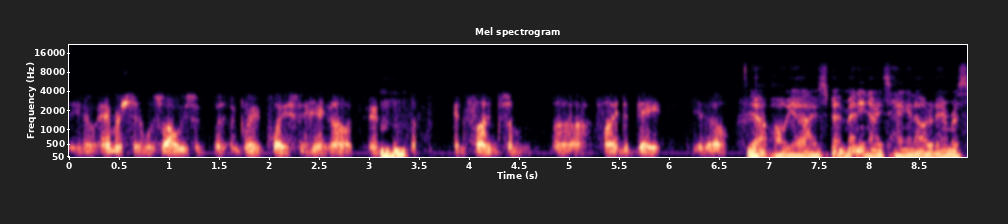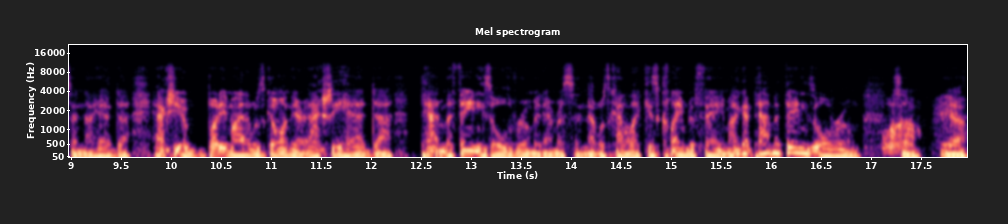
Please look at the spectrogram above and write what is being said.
you know, Emerson was always a, a great place to hang out and Mhm. and find some uh, find a date. You know, Yeah. Oh, yeah. I've spent many nights hanging out at Emerson. I had uh, actually a buddy of mine that was going there actually had uh, Pat Metheny's old room at Emerson. That was kind of like his claim to fame. I got Pat Metheny's old room. Wow. So yeah.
